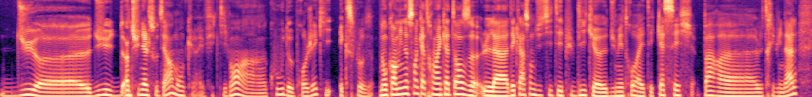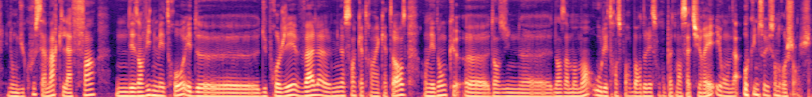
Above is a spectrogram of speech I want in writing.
du, euh, du, un tunnel souterrain, donc effectivement un coût de projet qui explose. Donc en 1994, la déclaration d'utilité publique du métro a été cassée par le tribunal, et donc du coup ça marque la fin des envies de métro et de, du projet VAL 1994. On est donc dans, une, dans un moment où les transports bordelais sont complètement saturés et on n'a aucune solution de rechange.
